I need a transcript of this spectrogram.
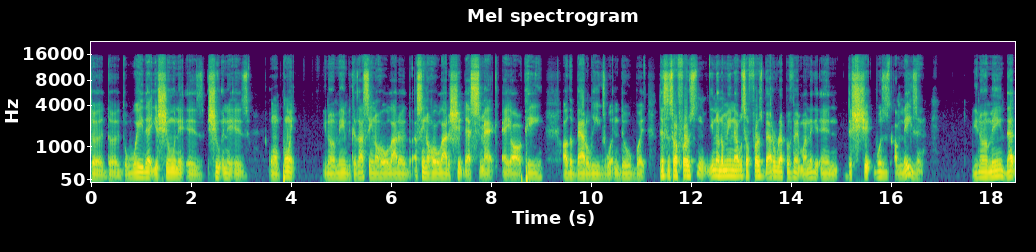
the the the way that you're shooting it is shooting it is on point. You know what I mean? Because I seen a whole lot of I seen a whole lot of shit that smack ARP, other battle leagues wouldn't do. But this is her first, you know what I mean? That was her first battle rep event, my nigga, and the shit was amazing. You know what I mean? That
